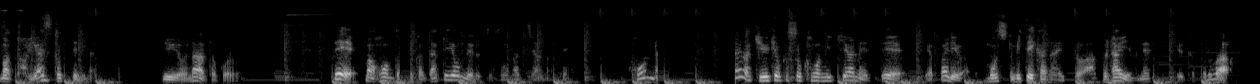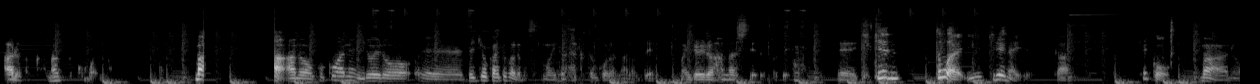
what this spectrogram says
まあ、とりあえず取ってみないというようなところ。で、まあ、本とかだけ読んでるとそうなっちゃうので、本来は究極そこも見極めて、やっぱりもうちょっと見ていかないと危ないよねっていうところはあるのかなと思います。まあ、あのここはね、いろいろ、えー、勉強会とかでも質問いただくところなので、まあ、いろいろ話しているので、えー、危険とは言い切れないですが、結構、まあ、あの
